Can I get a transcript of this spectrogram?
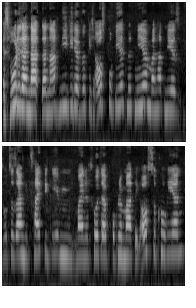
es wurde dann da, danach nie wieder wirklich ausprobiert mit mir. Man hat mir sozusagen die Zeit gegeben, meine Schulterproblematik auszukurieren.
